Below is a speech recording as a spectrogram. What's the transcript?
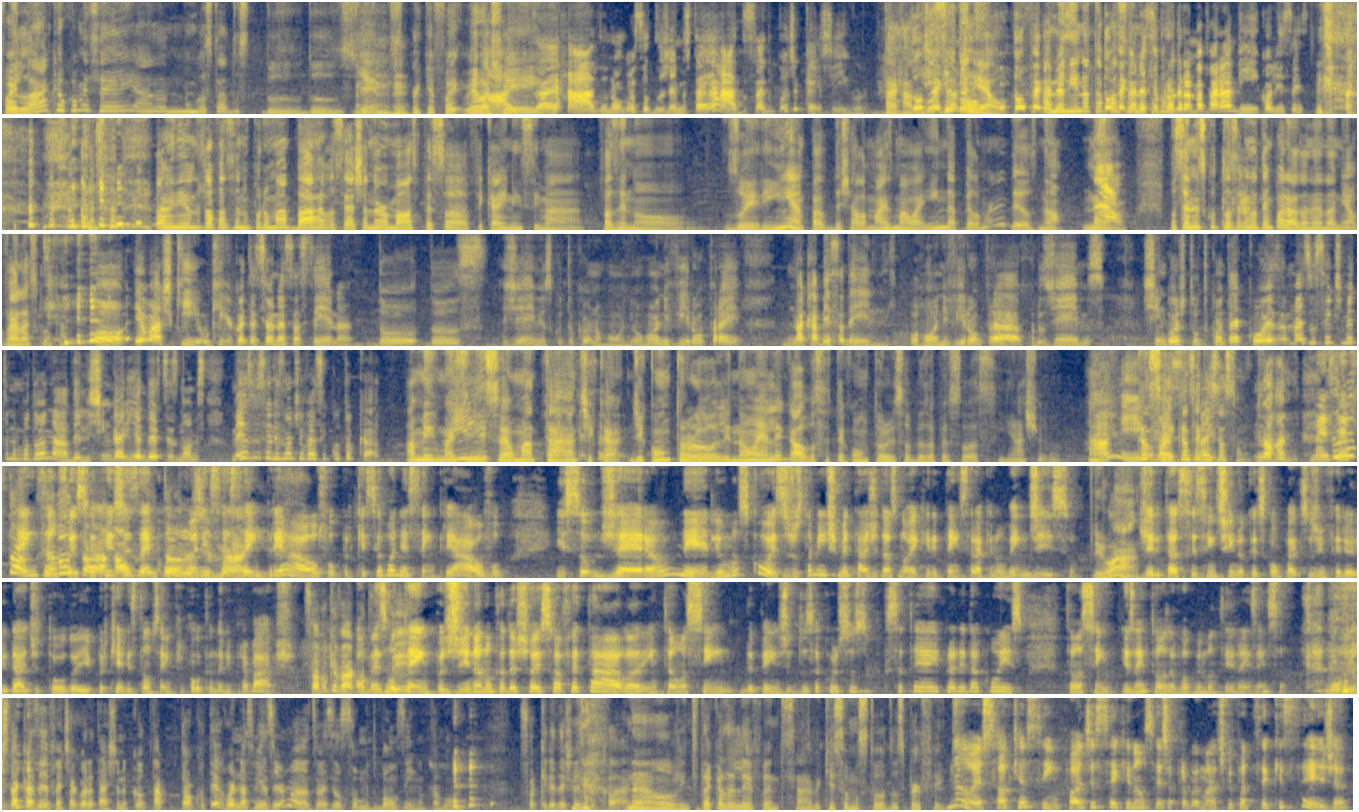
Foi lá que eu comecei a não gostar dos, do- dos gêmeos. Porque foi. Eu achei. Ai, tá errado. Não gostou dos gêmeos, tá errado. Sai do podcast, Igor. Tá errado. Tô pegando, Daniel. tô pegando A menina esse, tá tô passando pegando esse um- programa para mim, com licença. A menina tá passando por uma barra, você acha normal as pessoas ficarem indo em cima fazendo zoeirinha pra deixar ela mais mal ainda? Pelo amor de Deus, não. Não! Você não escutou a segunda temporada, né, Daniel? Vai lá escutar. Ó, eu acho que o que aconteceu nessa cena do, dos gêmeos cutucando o Rony? O Rony virou pra ele, na cabeça dele. O Rony virou pra, pros gêmeos, xingou de tudo quanto é coisa, mas o sentimento não mudou nada. Ele xingaria desses nomes, mesmo se eles não tivessem cutucado. Amigo, mas Ih, isso é uma que tática de controle. Não é legal você ter controle sobre outra pessoa assim. Acho. Ai, Amigo, cansei, mas- cansei mas- desse assunto. Não, Mas é, não tá- é, então, foi isso que eu tá quis dizer com o Rony ser demais? sempre alvo. Porque se o Rony é sempre alvo, isso gera nele umas coisas. Justamente metade das noias que ele tem, será que não vem disso? Eu acho. De ele tá se sentindo com esse complexo de inferioridade todo aí, porque eles estão sempre colocando ele pra baixo. sabe o que vai Ao acontecer? mesmo tempo, Gina nunca deixou isso afetá-la. Então, assim, depende dos recursos que você tem aí pra lidar com isso. Então, assim, isentona, vou me manter na isenção. O ouvinte da Casa Elefante agora tá achando que eu ta- toco terror nas minhas irmãs, mas eu sou muito bonzinho, tá bom? Só queria deixar isso claro. Não, o ouvinte da Casa Elefante sabe que somos todos perfeitos. Não, é só que assim, pode ser que não seja problemático e pode ser que seja.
